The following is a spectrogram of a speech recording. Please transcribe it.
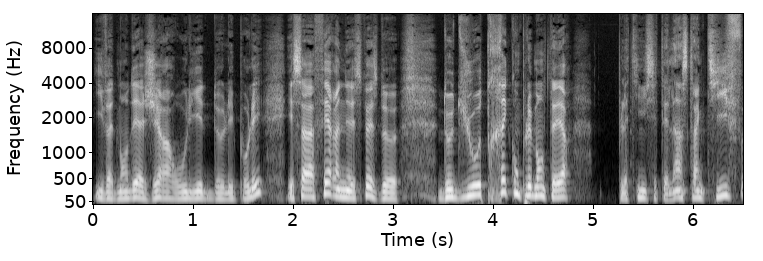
Il va demander à Gérard Roulier de l'épauler, et ça va faire une espèce de, de duo très complémentaire Platini, c'était l'instinctif.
